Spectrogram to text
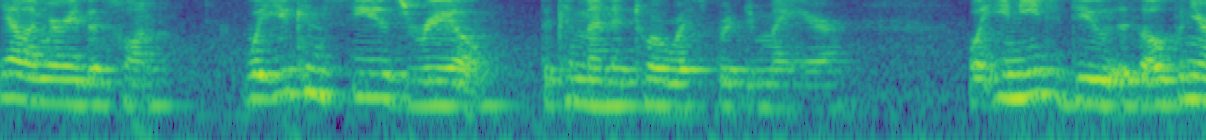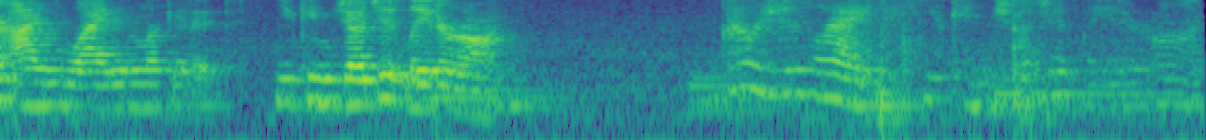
Yeah, let me read this one. What you can see is real, the commendatore whispered in my ear. What you need to do is open your eyes wide and look at it. You can judge it later on. I was just like, you can judge it later on.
